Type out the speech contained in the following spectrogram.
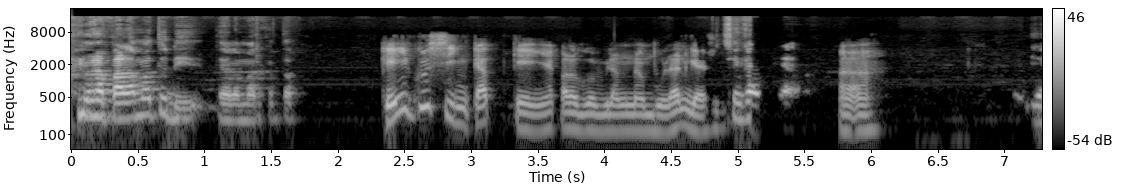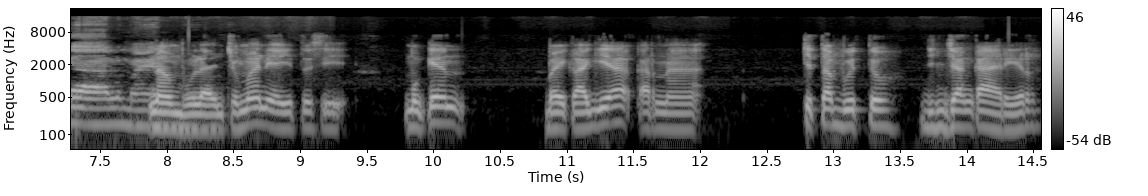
berapa lama tuh di telemarketer? kayaknya gue singkat kayaknya kalau gue bilang enam bulan gak sih Singkat ya? Heeh. Ya lumayan. enam bulan cuman ya itu sih mungkin baik lagi ya karena kita butuh jenjang karir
